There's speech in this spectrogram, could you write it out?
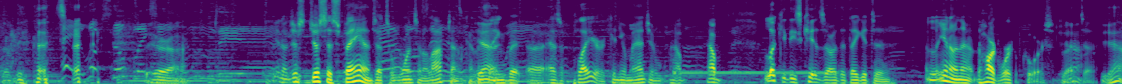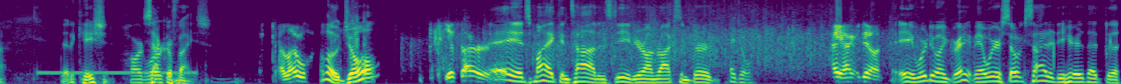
They're, uh, You know, just just as fans, that's a once in a lifetime kind of Yeah. thing. But uh, as a player, can you imagine how how lucky these kids are that they get to, you know, and the- the hard work, of course. But yeah, uh, yeah. Dedication, Hard work sacrifice. Hello. Hello, Joel. Yes, sir. Hey, it's Mike and Todd and Steve. You're on Rocks and Dirt. hey, Joel. Hey, how you doing? Hey, we're doing great, man. We're so excited to hear that the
